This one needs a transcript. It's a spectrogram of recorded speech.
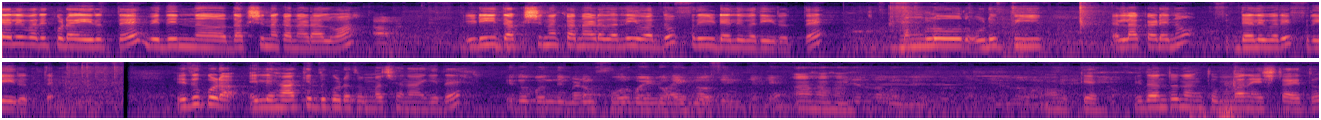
ಡೆಲಿವರಿ ಕೂಡ ಇರುತ್ತೆ ವಿದಿನ್ ದಕ್ಷಿಣ ಕನ್ನಡ ಅಲ್ವಾ? ಇಡೀ ದಕ್ಷಿಣ ಕನ್ನಡದಲ್ಲಿ ಇವತ್ತು ಫ್ರೀ ಡೆಲಿವರಿ ಇರುತ್ತೆ. ಮಂಗಳೂರು ಉಡುಪಿ ಎಲ್ಲ ಕಡೆನೂ ಡೆಲಿವರಿ ಫ್ರೀ ಇರುತ್ತೆ. ಇದು ಕೂಡ ಇಲ್ಲಿ ಹಾಕಿದ್ದು ಕೂಡ ತುಂಬಾ ಚೆನ್ನಾಗಿದೆ. ಇದು ಬಂದು madam four by two high gloss ಅಂತೇಳಿ. ಹಾಂ ಹಾಂ ಹಾಂ. ಓಕೆ ಇದಂತೂ ನಂಗೆ ತುಂಬಾ ಇಷ್ಟ ಆಯಿತು.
